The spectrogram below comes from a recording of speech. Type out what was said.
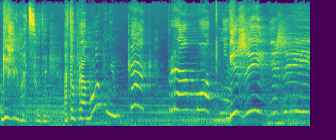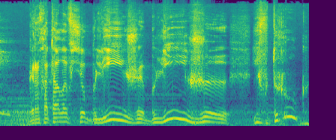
Бежим отсюда, а то промокнем. Как промокнем? Бежи, бежи. Грохотало все ближе, ближе. И вдруг...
